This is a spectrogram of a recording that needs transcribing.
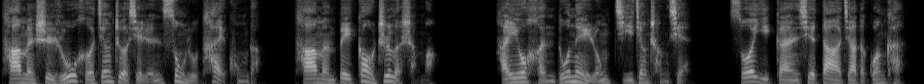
他们是如何将这些人送入太空的？他们被告知了什么？还有很多内容即将呈现，所以感谢大家的观看，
